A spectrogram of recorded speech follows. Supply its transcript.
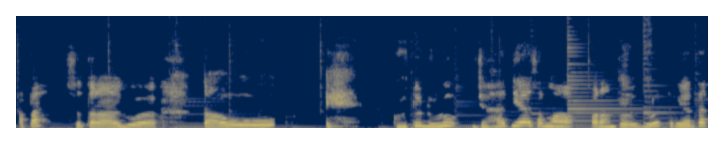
apa? Setelah gue tahu, eh, gue tuh dulu jahat ya sama orang tua gue. Ternyata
